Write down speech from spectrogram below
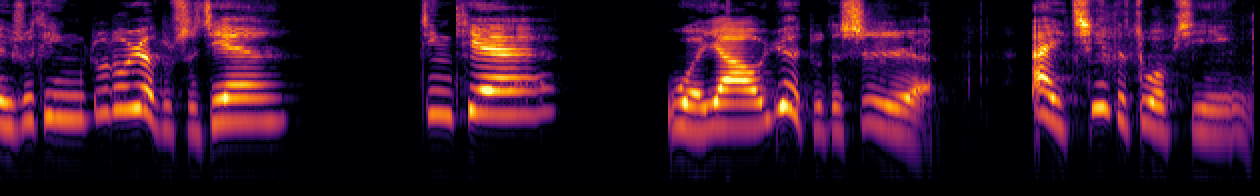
迎收听多多阅读时间。今天我要阅读的是艾青的作品《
